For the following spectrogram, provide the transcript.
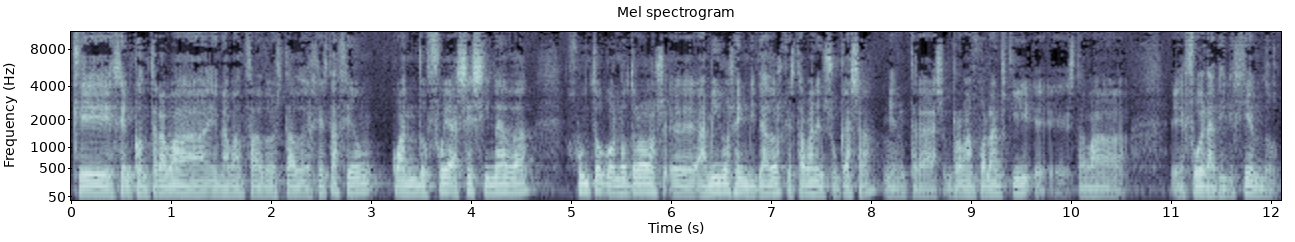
que se encontraba en avanzado estado de gestación cuando fue asesinada junto con otros amigos e invitados que estaban en su casa mientras Roman Polanski estaba fuera dirigiendo.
